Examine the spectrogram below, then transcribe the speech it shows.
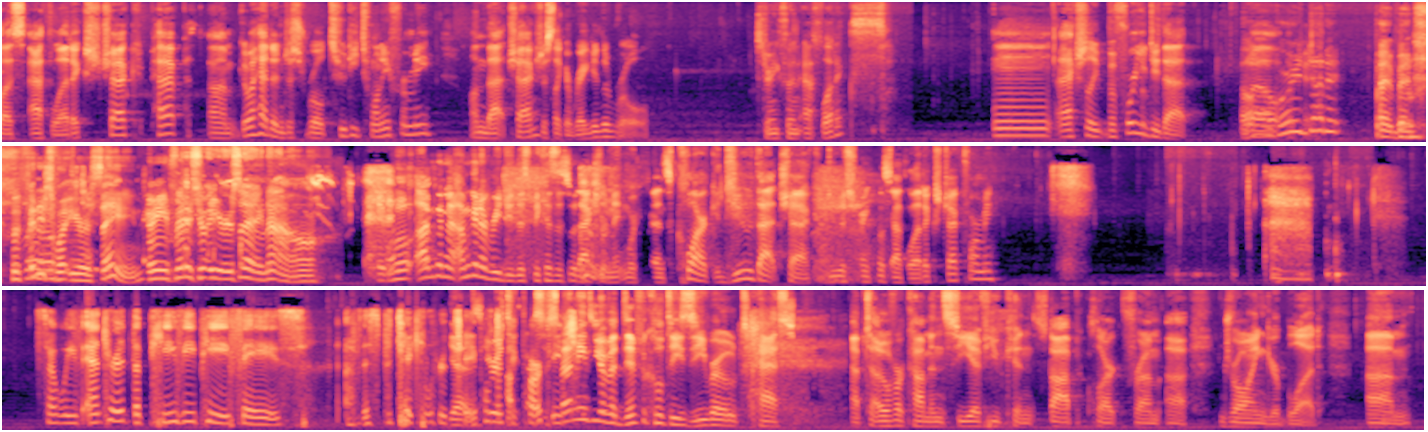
plus athletics check. Pep, um, go ahead and just roll two d20 for me on that check, just like a regular roll. Strength and athletics. Mm, actually, before you do that, Oh, Well, I've already okay. done it. But but, but finish what you were saying. I mean, finish what you were saying now. it will, I'm gonna I'm gonna redo this because this would actually make more sense. Clark, do that check. Do a strength plus athletics check for me. no! So we've entered the PvP phase of this particular Yeah, tabletop successes. So that means you have a difficulty zero test up to overcome and see if you can stop Clark from uh, drawing your blood. Um,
